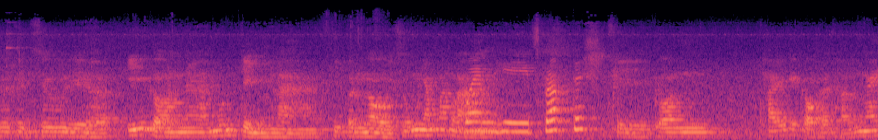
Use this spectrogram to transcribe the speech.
thưa thiền sư thì ờ, ý con ờ, muốn trình là khi con ngồi xuống nhắm mắt lại when he practiced thì con thấy cái cột hơi thở ngay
